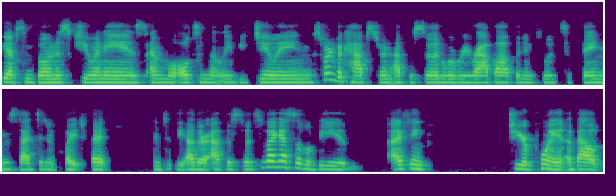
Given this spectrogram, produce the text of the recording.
We have some bonus Q&As and we'll ultimately be doing sort of a capstone episode where we wrap up and include some things that didn't quite fit into the other episodes. So I guess it'll be, I think, to your point, about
